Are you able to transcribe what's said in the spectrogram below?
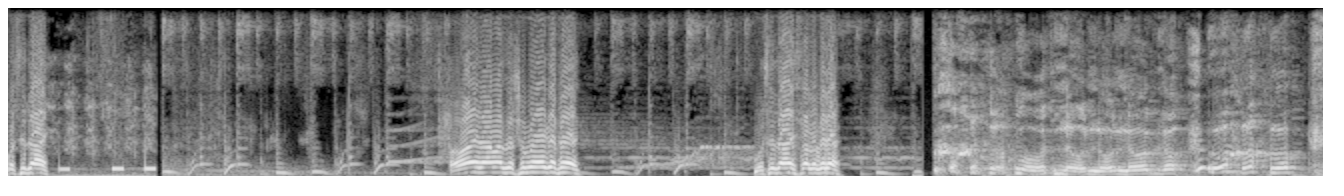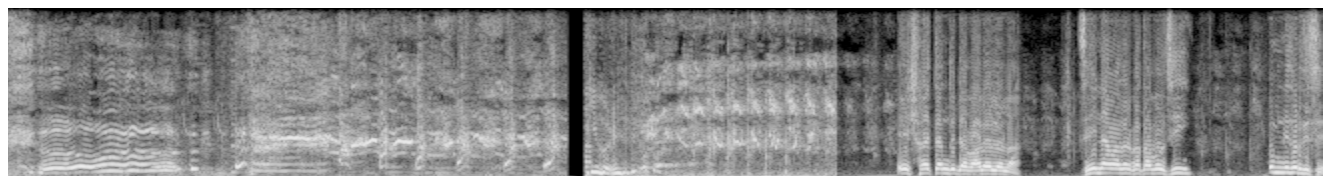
বসে যায় ওই, নামাজের সময় হয়ে গেছে। বসে যায় চালু করে! এই শয়তান দুইটা ভালো হলো না। যেই নামাজের কথা বলছি, অমনি করে দিছে।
